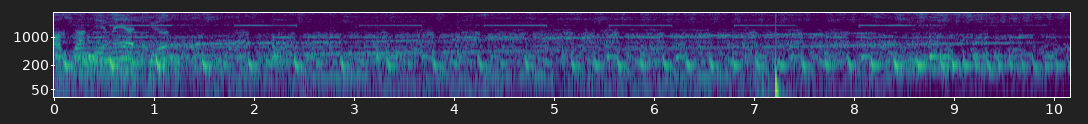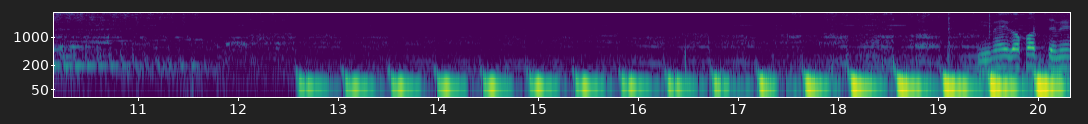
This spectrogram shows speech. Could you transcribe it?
Alttan düğmeyi açıyor. Düğmeyi kapat Semih.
